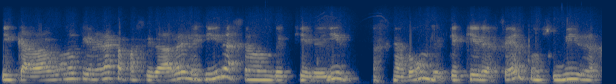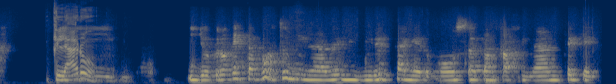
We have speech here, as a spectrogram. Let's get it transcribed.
Y cada uno tiene la capacidad de elegir hacia dónde quiere ir, hacia dónde, qué quiere hacer con su vida. Claro. Y, yo creo que esta oportunidad de vivir es tan hermosa, tan fascinante, que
